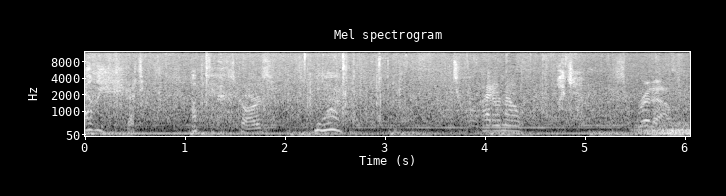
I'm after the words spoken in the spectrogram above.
Ellie. Up there. Scars? More. I don't know. Watch out. Spread out.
